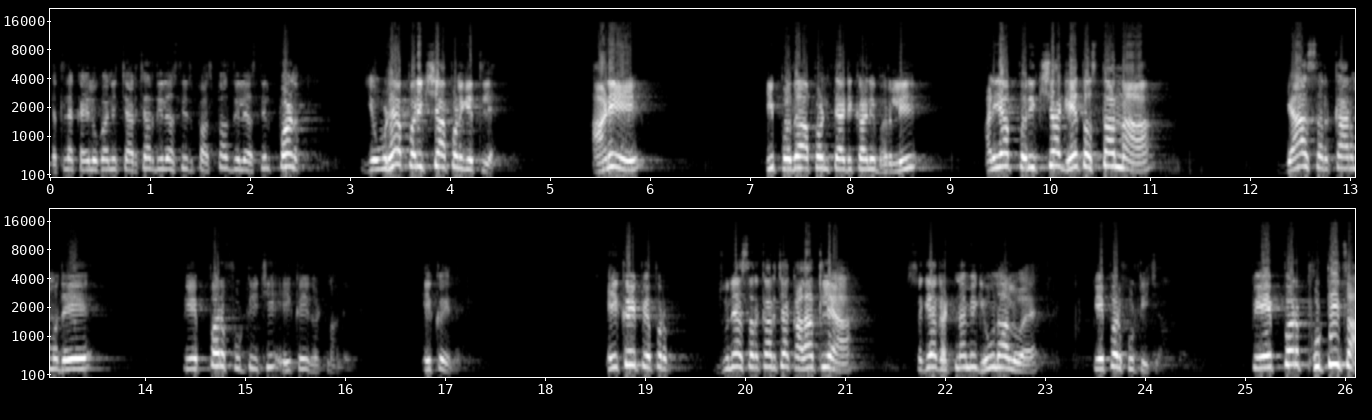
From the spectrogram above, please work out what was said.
यातल्या काही लोकांनी चार चार दिले असतील पाच पाच दिले असतील पण एवढ्या परीक्षा आपण घेतल्या. आणि ही पदं आपण त्या ठिकाणी भरली. आणि या परीक्षा घेत असताना या सरकारमध्ये पेपर फुटीची एकही घटना नाही एकही नाही. एकही पेपर जुन्या सरकारच्या काळातल्या सगळ्या घटना मी घेऊन आलो आहे पेपर फुटीच्या. पेपर फुटीचा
